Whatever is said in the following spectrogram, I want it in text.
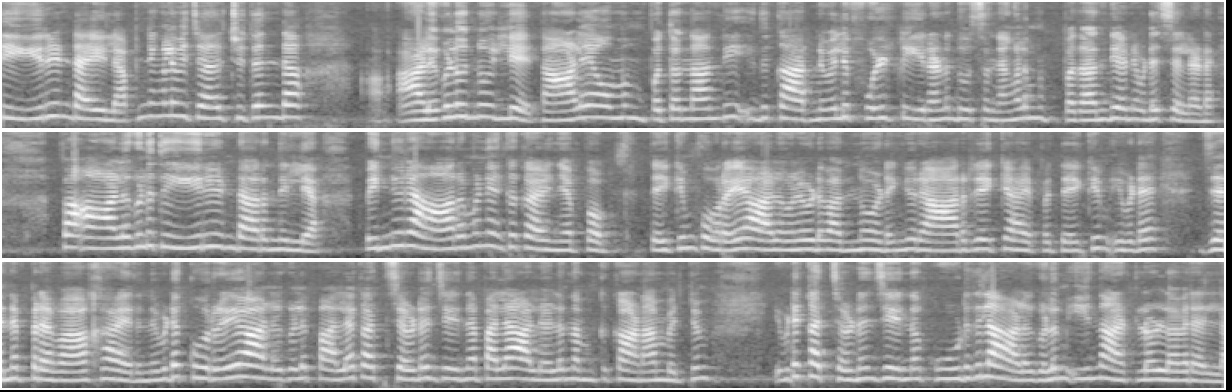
തീരെ ഉണ്ടായില്ല. അപ്പം ഞങ്ങൾ വിചാരിച്ചു ഇതെന്താ? ആളുകളൊന്നും ഇല്ലേ? നാളെ ആകുമ്പോൾ മുപ്പത്തൊന്നാം തീയതി ഇത് കാർണിവൽ ഫുൾ തീരണ ദിവസം. ഞങ്ങൾ മുപ്പതാം തീയതിയാണ് ഇവിടെ ചെല്ലണേ. അപ്പോൾ ആളുകൾ തീരെ ഉണ്ടായിരുന്നില്ല. പിന്നെ ഒരു ആറ് മണിയൊക്കെ കഴിഞ്ഞപ്പം തേക്കും കുറേ ആളുകൾ ഇവിടെ വന്നു തുടങ്ങി. ഒരു ആറരയൊക്കെ ആയപ്പോഴത്തേക്കും ഇവിടെ ജനപ്രവാഹമായിരുന്നു. ഇവിടെ കുറേ ആളുകൾ പല കച്ചവടം ചെയ്യുന്ന പല ആളുകളും നമുക്ക് കാണാൻ പറ്റും. ഇവിടെ കച്ചവടം ചെയ്യുന്ന കൂടുതൽ ആളുകളും ഈ നാട്ടിലുള്ളവരല്ല.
